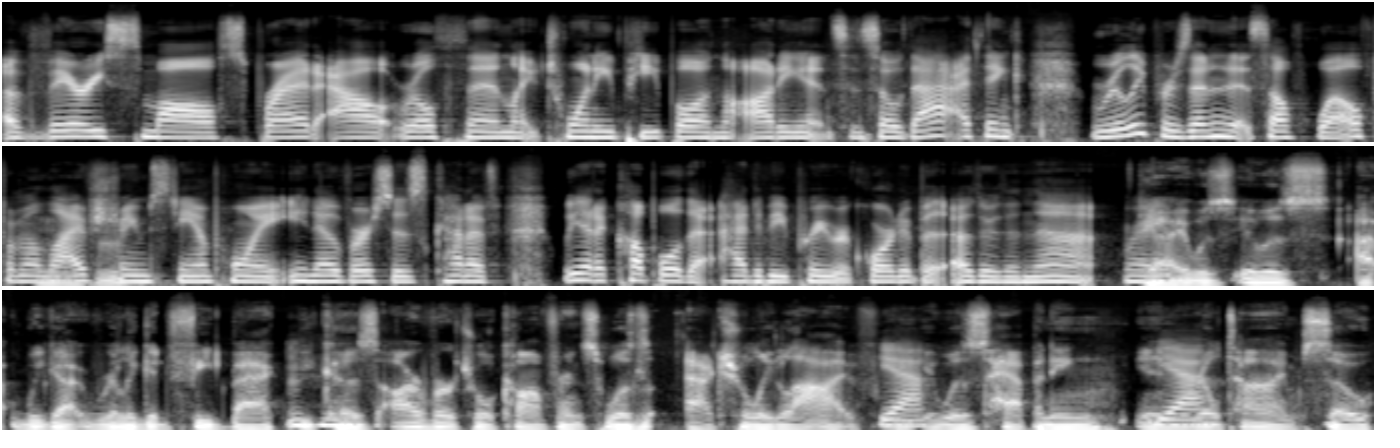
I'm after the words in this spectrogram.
a very small, spread out, real thin, like twenty people in the audience, and so that I think really presented itself well from a live stream standpoint, you know, versus kind of we had a couple that had to be pre-recorded, but other than that, right? Yeah, it was. It was. Uh, we got really good feedback because our virtual conference was actually live. Mm-hmm. Yeah. it was happening in Yeah. real time. So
